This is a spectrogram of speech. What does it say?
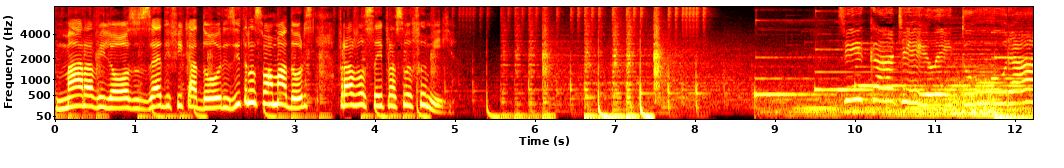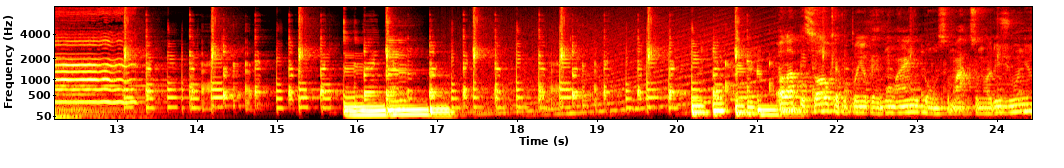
maravilhosos, edificadores e transformadores para você e para sua família. Dica de leitura. Pessoal que acompanha o Verbo Online, bom, eu sou Marcos Honório Júnior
